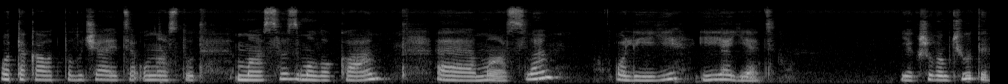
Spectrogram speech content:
От така от виходить у нас тут маса з молока, масла, олії і яєць. Якщо вам чути,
